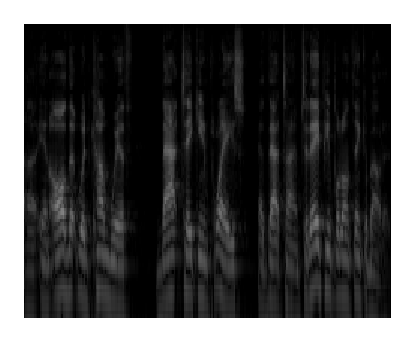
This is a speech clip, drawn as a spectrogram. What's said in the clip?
and all that would come with that taking place at that time. Today, people don't think about it.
